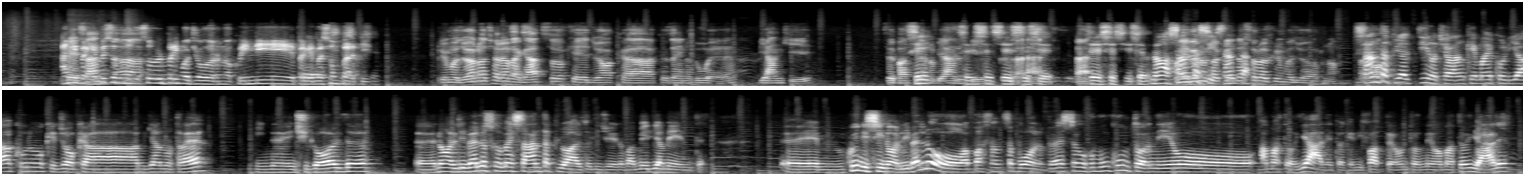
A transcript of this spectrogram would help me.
Anche perché poi sono venuto solo il primo giorno, quindi perché eh, poi sono sì, partiti. Sì, sì. Primo giorno c'era il ragazzo che gioca, cos'è, in due? Bianchi? Sebastiano Bianchi? Sì, sì, sì, sì, sì. Eh. sì, sì, sì. No, Santa, è sì, Santa... solo il primo giorno. Santa più altino, c'era anche Michael Iacono che gioca a Milano 3 in, in C-Gold. Eh, no, il livello secondo me è Santa più alto di Genova, mediamente. Ehm, quindi sì, no, il livello abbastanza buono per essere comunque un torneo amatoriale, perché di fatto è un torneo amatoriale,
